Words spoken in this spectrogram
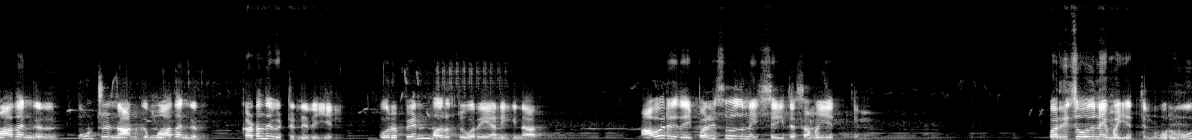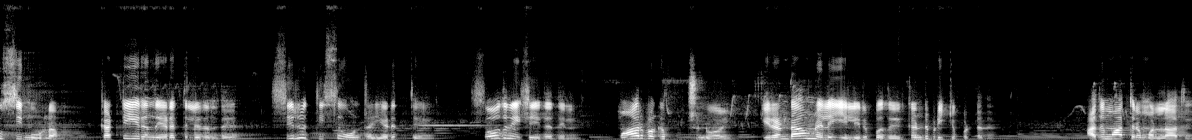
மாதங்கள் மூன்று நான்கு மாதங்கள் கடந்துவிட்ட நிலையில் ஒரு பெண் மருத்துவரை அணுகினார். அவர் இதை பரிசோதனை செய்த சமயத்தில் பரிசோதனை மையத்தில் ஒரு ஊசி மூலம் கட்டியிருந்த இடத்திலிருந்து சிறு திசு ஒன்றை எடுத்து சோதனை செய்ததில் மார்பக புற்றுநோய் இரண்டாம் நிலையில் இருப்பது கண்டுபிடிக்கப்பட்டது. அது மாத்திரமல்லாது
